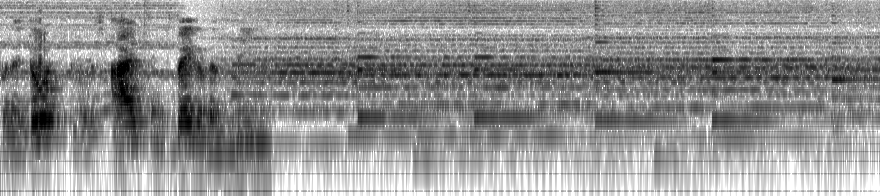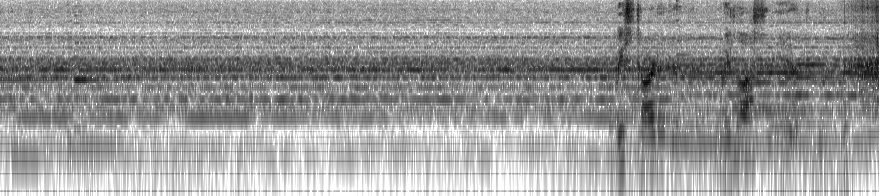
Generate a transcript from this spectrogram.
but I do it because I think bigger than me. We started it, we lost in the end.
